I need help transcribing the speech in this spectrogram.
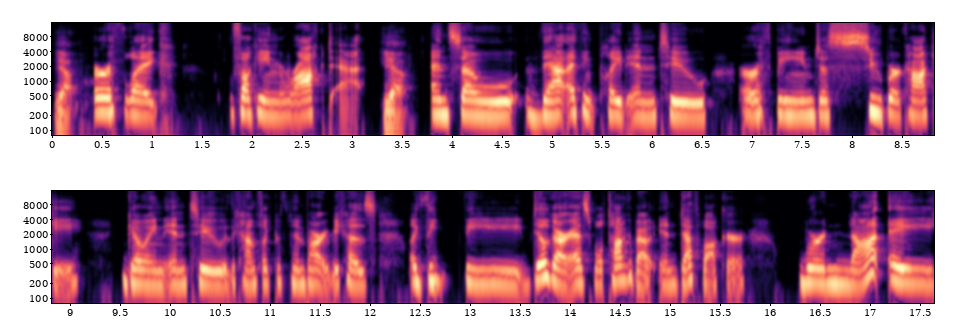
Yeah. Earth like fucking rocked at. Yeah. And so that I think played into Earth being just super cocky going into the conflict with Minbari because like the the Dilgar as we'll talk about in Deathwalker were not a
